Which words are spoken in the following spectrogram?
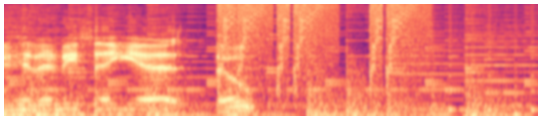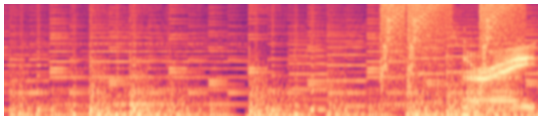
You hit anything yet? Nope. Alright.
